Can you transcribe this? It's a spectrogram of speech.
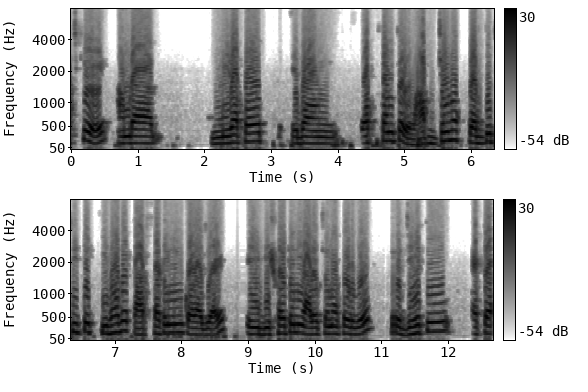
আজকে আমরা নিরাপদ এবং অত্যন্ত লাভজনক পদ্ধতিতে কীভাবে কার ফার্টিনিং করা যায়, এই বিষয়টা নিয়ে আলোচনা করব। যেহেতু একটা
